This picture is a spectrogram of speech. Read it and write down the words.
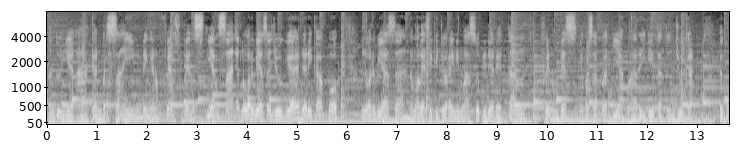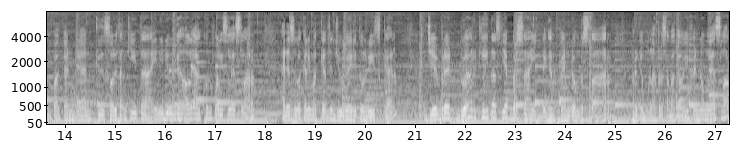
Tentunya akan bersaing dengan fans-fans yang sangat luar biasa juga dari K-pop. Luar biasa, nama Lesti Kejora ini masuk di deretan fanbase yang persahabat ya. Mari kita tunjukkan kekompakan dan kesulitan kita. Ini diunggah oleh akun Volis Leslar ada sebuah kalimat caption juga yang dituliskan Jebret Duar kita siap bersaing dengan fandom besar Bergabunglah bersama kami fandom Leslar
